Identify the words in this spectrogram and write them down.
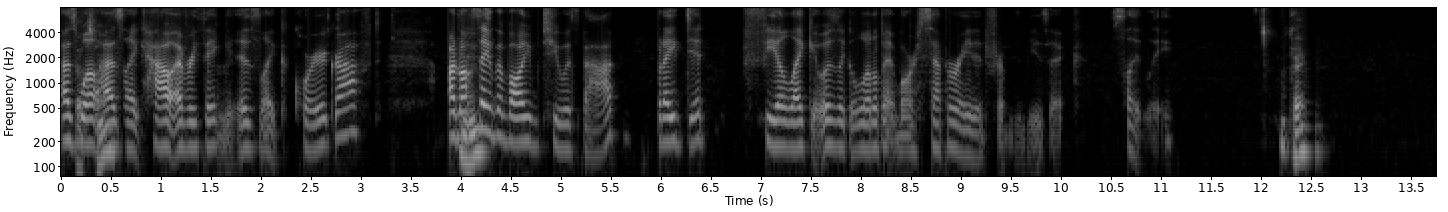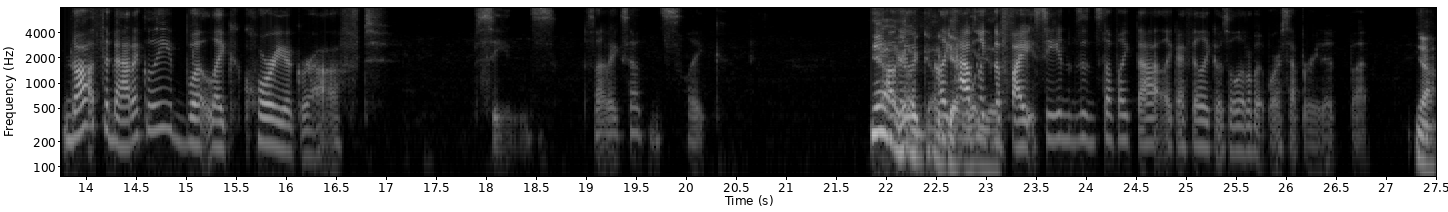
as That's well fine. as like how everything is like choreographed. I'm not Mhm. saying the volume two is bad, but I did feel like it was like a little bit more separated from the music slightly. Okay. Not thematically, but like choreographed scenes. Does that make sense? Like Yeah, I, I, would, I like get have like the fight scenes and stuff like that. Like I feel like it was a little bit more separated, but yeah,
